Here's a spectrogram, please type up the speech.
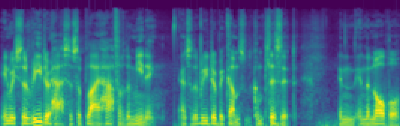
in which the reader has to supply half of the meaning. And so the reader becomes complicit in, in the novel.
